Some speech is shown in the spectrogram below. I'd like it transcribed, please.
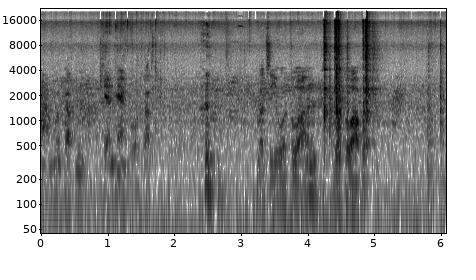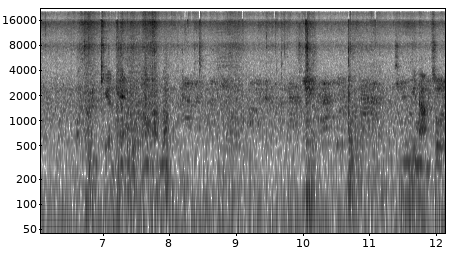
น้ำมันครับแขนแห้งปวดครับมาสีหัวตัวหัวตัวปวดแขนแห้งปวดนะครับเนาะชิมมีน้ำสด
